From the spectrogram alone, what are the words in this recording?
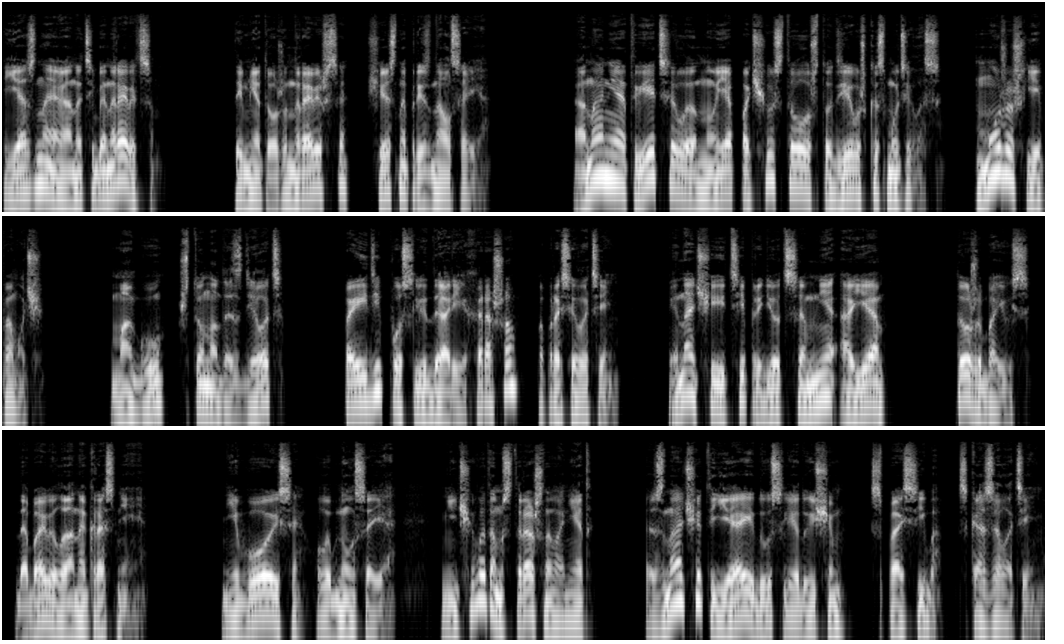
«Я знаю, она тебе нравится». «Ты мне тоже нравишься», — честно признался я. Она не ответила, но я почувствовал, что девушка смутилась. «Можешь ей помочь?» «Могу. Что надо сделать?» «Пойди после Дарьи, хорошо?» — попросила тень. Иначе идти придется мне, а я тоже боюсь», — добавила она краснее. «Не бойся», — улыбнулся я. «Ничего там страшного нет. Значит, я иду следующим. Спасибо», — сказала тень.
